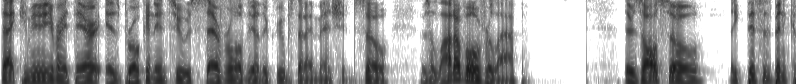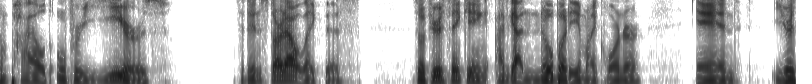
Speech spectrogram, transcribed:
that community right there is broken into several of the other groups that I mentioned. So there's a lot of overlap. There's also like this has been compiled over years. So it didn't start out like this. So if you're thinking I've got nobody in my corner and you're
